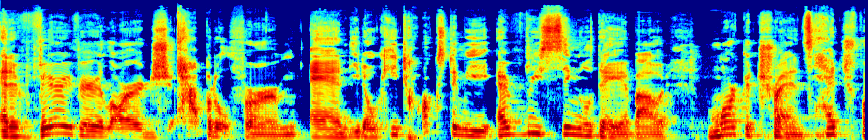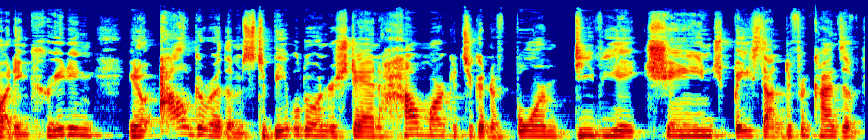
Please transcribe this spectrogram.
at a very very large capital firm, and you know he talks to me every single day about market trends, hedge funding, creating you know algorithms to be able to understand how markets are going to form, deviate, change based on different kinds of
